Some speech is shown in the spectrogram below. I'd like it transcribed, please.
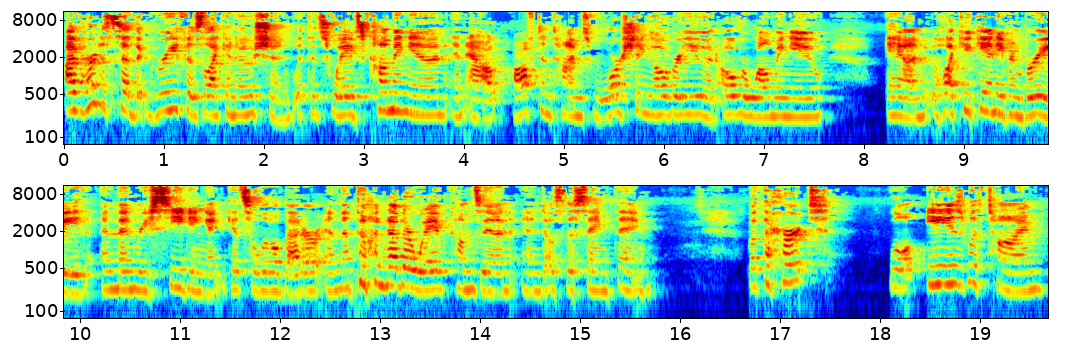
I've heard it said that grief is like an ocean with its waves coming in and out, oftentimes washing over you and overwhelming you and like you can't even breathe and then receding it gets a little better and then another wave comes in and does the same thing. But the hurt will ease with time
